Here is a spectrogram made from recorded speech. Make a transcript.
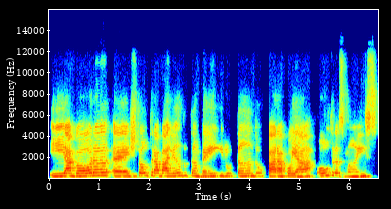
e agora é, estou trabalhando também e lutando para apoiar outras mães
